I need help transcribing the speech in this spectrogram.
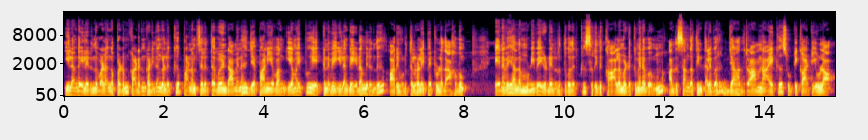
இலங்கையிலிருந்து வழங்கப்படும் கடன் கடிதங்களுக்கு பணம் செலுத்த வேண்டாம் என ஜப்பானிய வங்கி அமைப்பு ஏற்கனவே இலங்கையிடம் இருந்து அறிவுறுத்தல்களை பெற்றுள்ளதாகவும் எனவே அந்த முடிவை இடைநிறுத்துவதற்கு சிறிது காலம் எடுக்கும் எனவும் அந்த சங்கத்தின் தலைவர் ஜகத் ராம்நாயக்கு சுட்டிக்காட்டியுள்ளார்.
